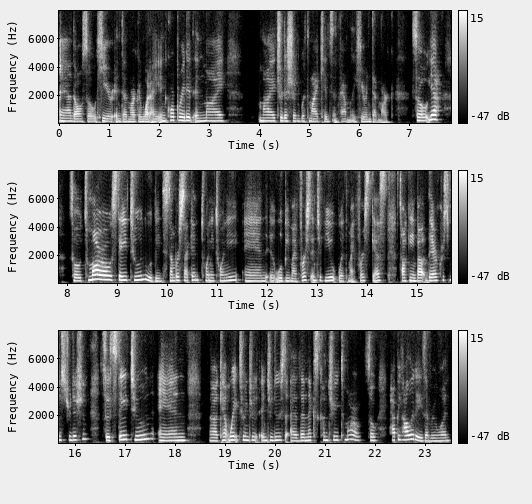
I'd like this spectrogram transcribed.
and also here in Denmark and what I incorporated in my my tradition with my kids and family here in Denmark. So, yeah. So, tomorrow, stay tuned, will be December 2nd, 2020. And it will be my first interview with my first guest talking about their Christmas tradition. So, stay tuned and uh, can't wait to int- introduce uh, the next country tomorrow. So, happy holidays, everyone.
